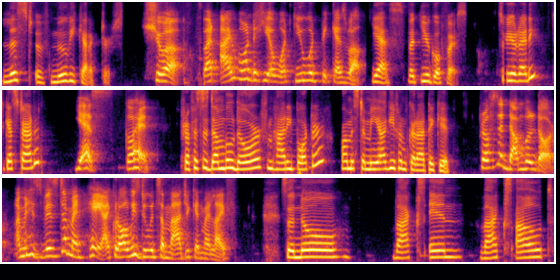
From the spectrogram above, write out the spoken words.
list of movie characters. Sure, but I want to hear what you would pick as well. Yes, but you go first. So you're ready to get started? Yes, go ahead. Professor Dumbledore from Harry Potter or Mr. Miyagi from Karate Kid? Professor Dumbledore. I mean, his wisdom and hey, I could always do with some magic in my life. So, no wax in, wax out,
